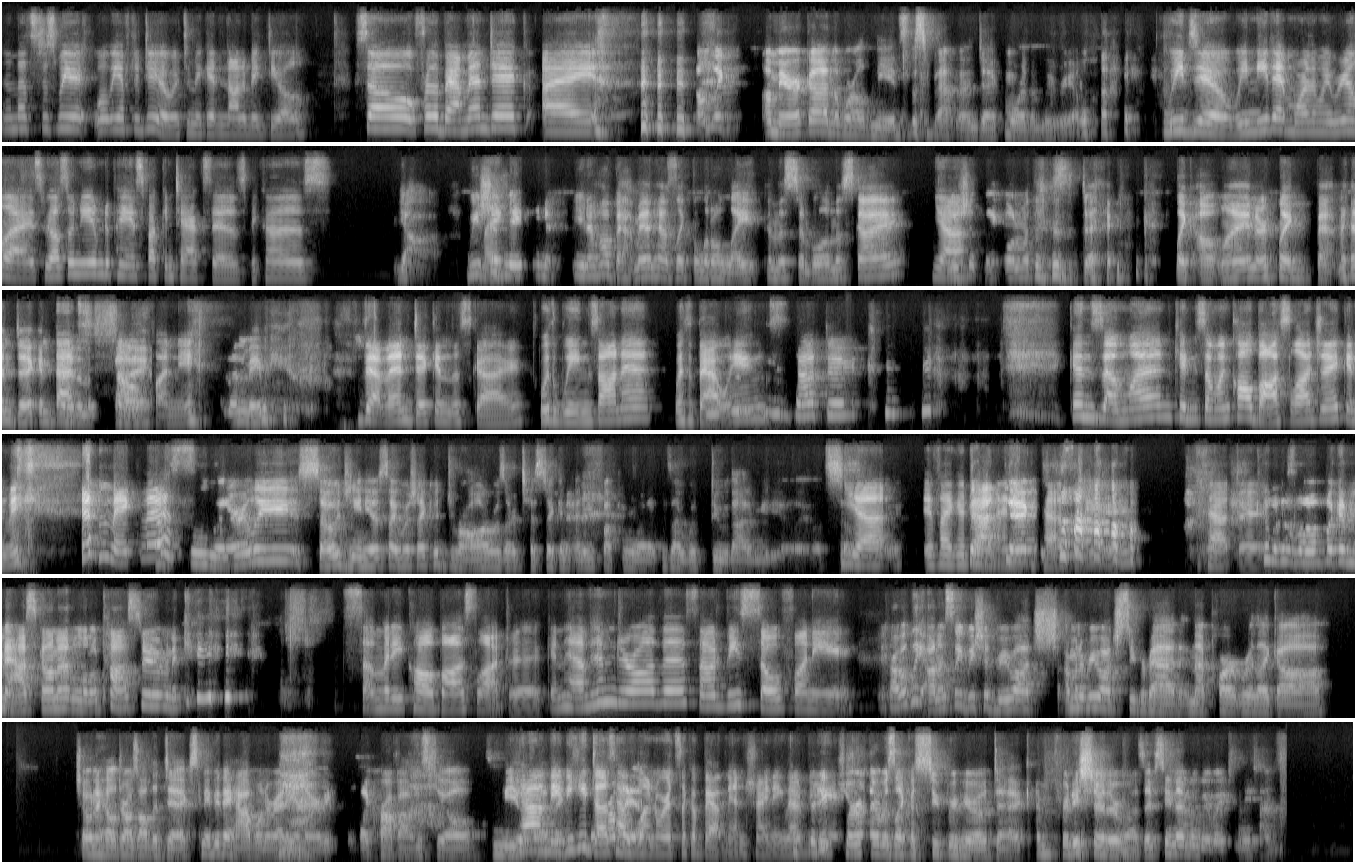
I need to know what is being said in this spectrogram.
And that's just we what we have to do to make it not a big deal. So for the Batman dick, I Sounds like America and the world needs this Batman dick more than we realize. we do. We need it more than we realize. We also need him to pay his fucking taxes because Yeah. We Like- should make you know, you know how Batman has like the little light and the symbol in the sky? Yeah, We should make one with his dick, like outline or like Batman dick and put it in the sky. that's so funny. And then maybe Batman dick in the sky with wings on it, with bat wings. Bat dick. Can someone can someone call Boss Logic and make make this? That's literally so genius. I wish I could draw or was artistic in any fucking way because I would do that immediately. That's so Yeah. funny. If I could draw in Bat any dick. capacity. Bat dick. With his little fucking mask on it and a little costume and a cape. Somebody call Boss Logic and have him draw this. That would be so funny. Probably, honestly, we should rewatch. I'm gonna rewatch Superbad in that part where like uh Jonah Hill draws all the dicks. Maybe they have one already in there because it's like crop out and steal Yeah, maybe he does have it. one where it's like a Batman shining. I'm That'd pretty be sure there was like a superhero dick. I'm pretty sure there was. I've seen that movie way too many times.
